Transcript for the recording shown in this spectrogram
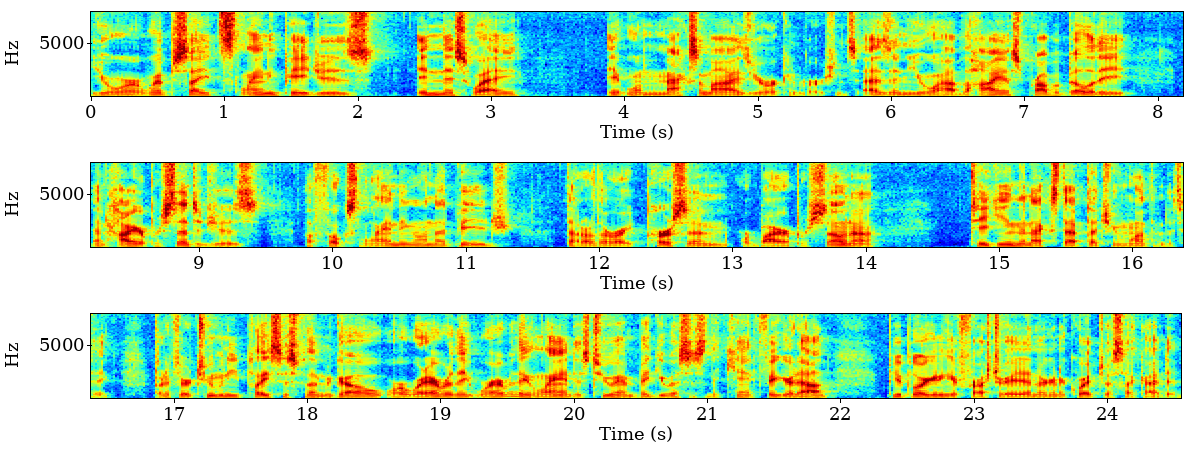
your websites, landing pages in this way, it will maximize your conversions, as in you will have the highest probability and higher percentages of folks landing on that page that are the right person or buyer persona taking the next step that you want them to take. But if there are too many places for them to go or whatever they wherever they land is too ambiguous and they can't figure it out, people are going to get frustrated and they're going to quit just like I did.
